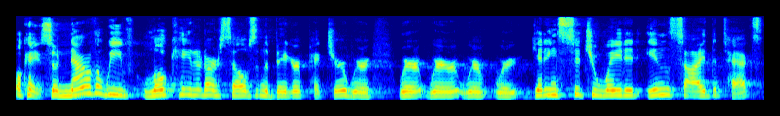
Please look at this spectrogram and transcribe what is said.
Okay, so now that we've located ourselves in the bigger picture, we're, we're, we're, we're, we're getting situated inside the text.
